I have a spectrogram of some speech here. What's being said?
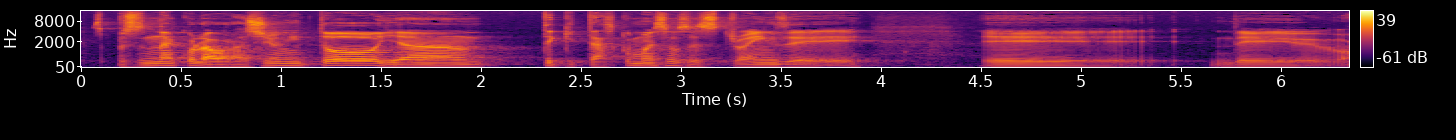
después de una colaboración y todo, ya te quitas como esos strains de. Eh, de, oh,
